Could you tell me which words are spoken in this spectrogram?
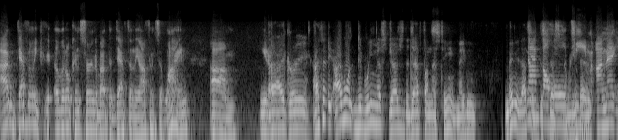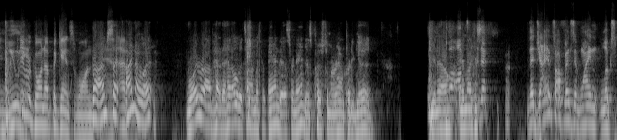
I'm definitely a little concerned about the depth on the offensive line. Um, you know, I agree. I think I want. Did we misjudge the depth on this team? Maybe, maybe that's a not the that whole we need to team have. on that unit. They were going up against one. No, I'm saying don't I know it. Roy Rob had a hell of a time with Hernandez. Hernandez pushed him around pretty good. You know, Well, and like I you that the Giants' offensive line looks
